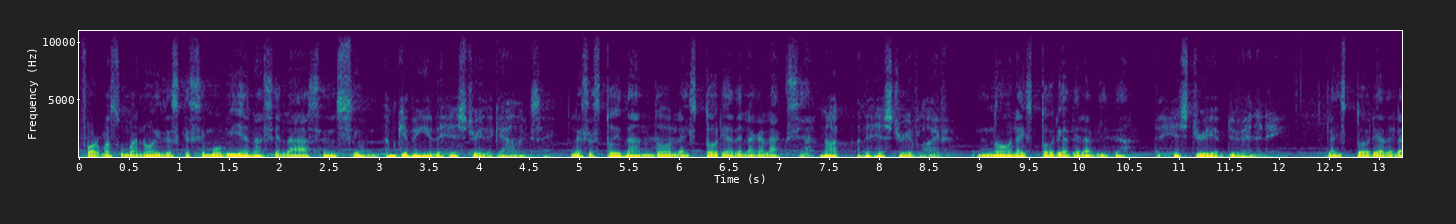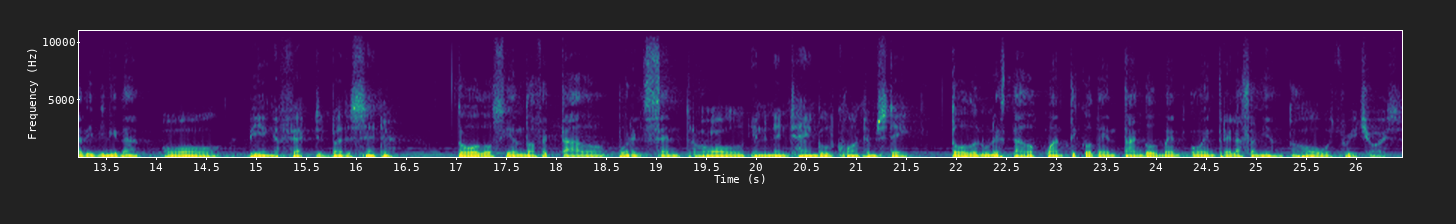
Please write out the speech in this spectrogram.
formas humanoides que se movían hacia la ascensión. I'm giving you the history of the galaxy, Les estoy dando la historia de la galaxia, not the history of life, no la historia de la vida, the history of divinity, la historia de la divinidad, all being affected by the center, todo siendo afectado por el centro, all in an entangled quantum state, todo en un estado cuántico de entanglement o entrelazamiento, all with free choice.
